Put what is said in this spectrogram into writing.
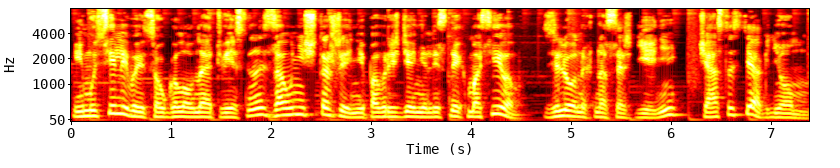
Им усиливается уголовная ответственность за уничтожение и повреждение лесных массивов, зеленых насаждений, в частности огнем.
